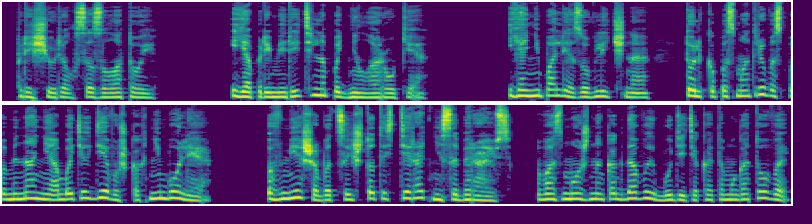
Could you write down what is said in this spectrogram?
— прищурился Золотой. Я примирительно подняла руки. «Я не полезу в личное, только посмотрю воспоминания об этих девушках, не более. Вмешиваться и что-то стирать не собираюсь. Возможно, когда вы будете к этому готовы.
